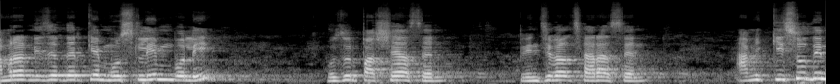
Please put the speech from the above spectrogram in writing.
আমরা নিজেদেরকে মুসলিম বলি, হুজুর পাশে আছেন, প্রিন্সিপাল স্যার আছেন, আমি কিছুদিন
